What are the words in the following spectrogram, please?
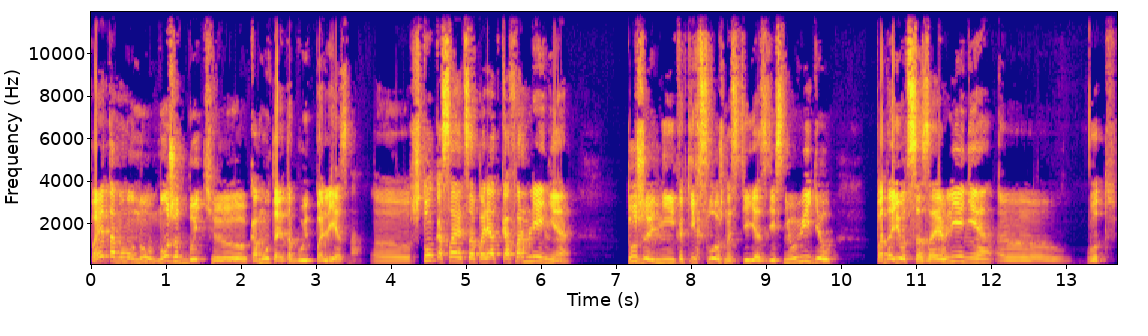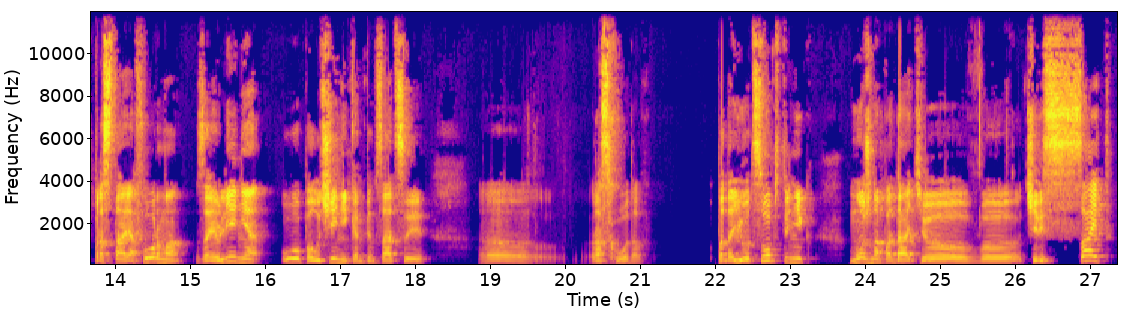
Поэтому, ну, может быть, э, кому-то это будет полезно. Э, что касается порядка оформления тоже никаких сложностей я здесь не увидел. Подается заявление, э, вот простая форма заявления о получении компенсации э, расходов. Подает собственник, можно подать э, в, через сайт,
